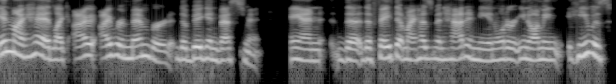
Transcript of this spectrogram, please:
in my head like i i remembered the big investment and the the faith that my husband had in me in order you know i mean he was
